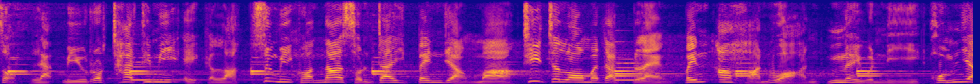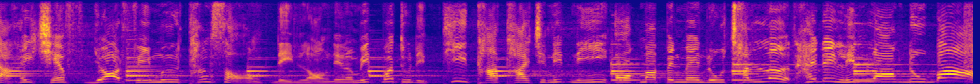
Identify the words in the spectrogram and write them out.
สด และมีรสชาติที่มีเอกลักษณ์ ซึ่งมีความน่าสนใจเป็นอย่างมาก ที่จะลองมาดัดแปลงเป็นอาหารหวาน ในวันนี้ ผมอยากให้เชฟยอดฝีมือทั้งสองได้ลองเนรมิตวัตถุดิบที่ท้าทายชนิดนี้ ออกมาเป็นเมนูชั้นเลิศให้ได้ลิ้มลองดูบ้าง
